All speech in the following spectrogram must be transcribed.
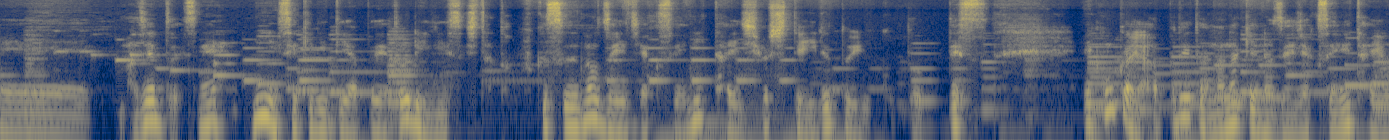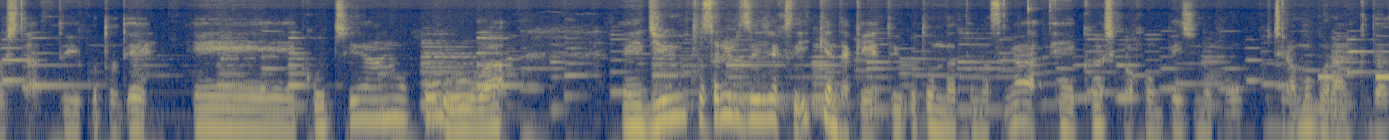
えー、マジェントですね。にセキュリティアップデートをリリースしたと。複数の脆弱性に対処しているということです。えー今回アップデートは7件の脆弱性に対応したということで、えーこちらの方は、え重要とされる脆弱性1件だけということになってますが、え詳しくはホームページの方、こちらもご覧くだ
